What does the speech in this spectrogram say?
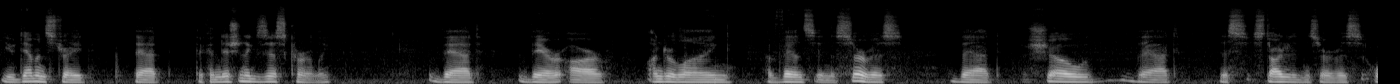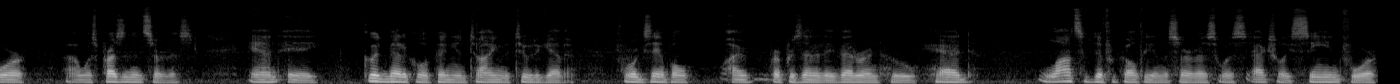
you demonstrate that the condition exists currently, that there are underlying events in the service that show that this started in service or uh, was present in service, and a good medical opinion tying the two together. For example, I represented a veteran who had lots of difficulty in the service, was actually seen for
